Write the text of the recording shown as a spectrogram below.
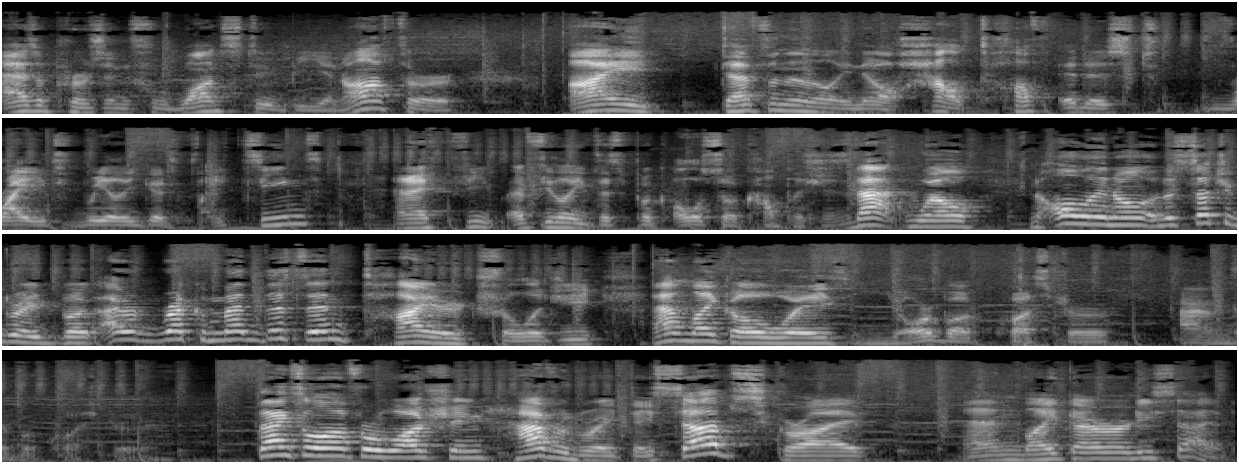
as a person who wants to be an author, I definitely know how tough it is to write really good fight scenes, and I feel I feel like this book also accomplishes that well. And all in all, it is such a great book. I would recommend this entire trilogy. And like always, your book quester, I'm the book quester. Thanks a lot for watching, have a great day, subscribe, and like I already said,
